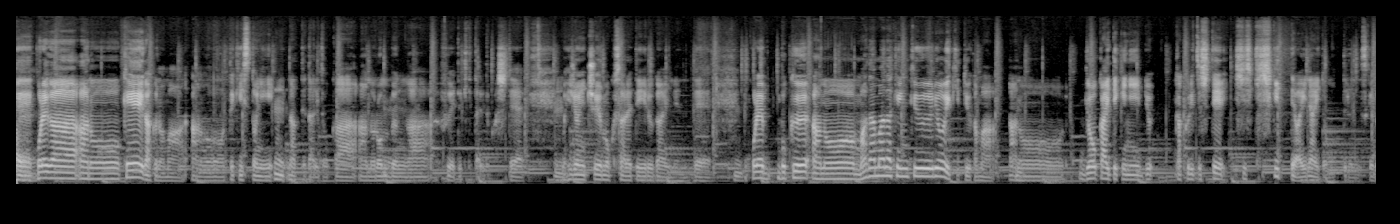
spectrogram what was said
で、これ、れが、あの、経営学の、まあ、あの、テキストになってたりとか、あの、論文が増えてきてたりとかして、うん。まあ非常に注目されている概念で、うん。これ、僕、あの、まだまだ研究領域っていうか、まあ、あの、業界的に確立してししきってはいないと思ってるんですけど、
